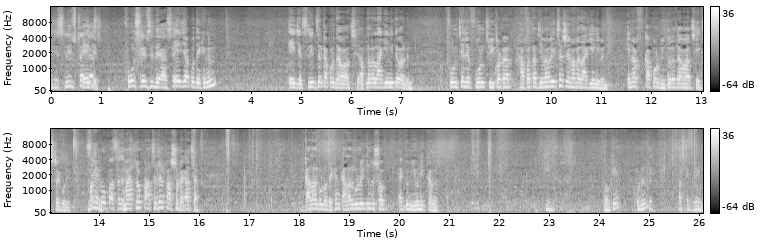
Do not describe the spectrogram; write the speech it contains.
এই যে স্লিভসটা এই যে। ফুল স্লিভস দেওয়া আছে। এই যে আপু দেখে নেন। এই যে স্লিভসের কাপড় দেওয়া আছে। আপনারা লাগিয়ে নিতে পারবেন। ফুল চাইলে ফুল থ্রি কোয়ার্টার হাফাতা যেভাবে ইচ্ছা সেভাবে লাগিয়ে নেবেন। এনাফ কাপড় ভিতরে দেওয়া আছে এক্সট্রা করে। মাত্র Same, 5,000 মাত্র পাঁচ হাজার পাঁচশো টাকা। আচ্ছা। কালারগুলো দেখেন। কালারগুলোই কিন্তু সব একদম ইউনিক কালার ওকে খুলেন। ফার্স্টে গ্রিন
